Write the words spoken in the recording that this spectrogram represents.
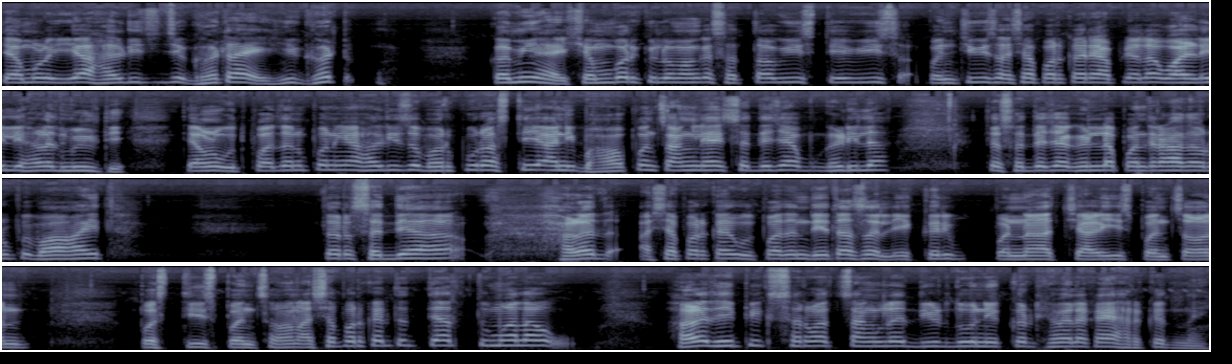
त्यामुळे या हळदीची जी घट आहे ही घट कमी आहे. शंभर किलो मागं सत्तावीस तेवीस पंचवीस अशा प्रकारे आपल्याला वाढलेली हळद मिळते. त्यामुळे उत्पादन पण या हळदीचं भरपूर असते आणि भाव पण चांगले आहेत सध्याच्या घडीला. तर सध्याच्या घडीला पंधरा हजार रुपये भाव आहेत. तर सध्या हळद अशा प्रकारे उत्पादन देत असेल एकरी पन्नास चाळीस पंचावन्न पस्तीस पंचावन्न अशा प्रकारे तर त्यात तुम्हाला हळद हे पीक सर्वात चांगलं दीड दोन एकर ठेवायला काही हरकत नाही.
